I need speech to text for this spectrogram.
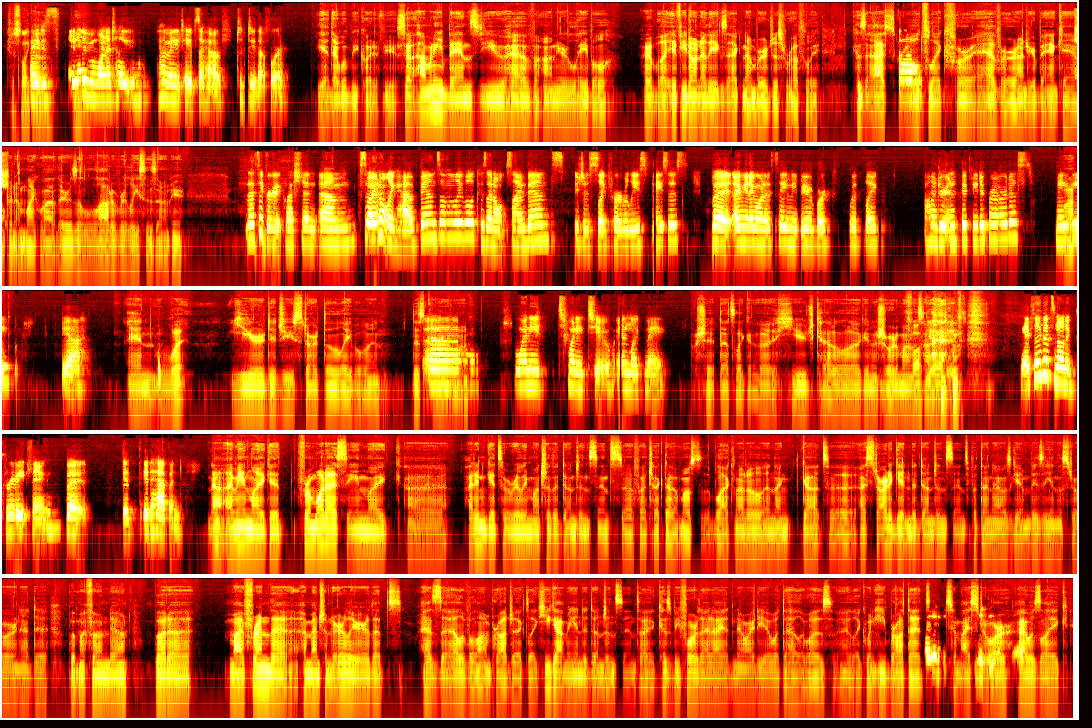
Just like I a- just, I don't yeah. even want to tell you how many tapes I have to do that for. Yeah, that would be quite a few. So, how many bands do you have on your label? Or, well, if you don't know the exact number, just roughly. Because I scrolled for like forever on your Bandcamp, and I'm like, wow, there is a lot of releases on here. That's a great question. Um, so I don't like have bands on the label because I don't sign bands. It's just like for release basis. But I mean, I want to say maybe I've worked with like 150 different artists, maybe. Yeah. And what year did you start the label in? This current Uh, one? 2022 in like May. Oh, shit, that's like a, a huge catalog in a short amount of time. yeah. Yeah, I feel like that's not a great thing, but it it happened. No, I mean like it from what I've seen, like uh I didn't get to really much of the dungeon synth stuff. I checked out most of the black metal and then got to I started getting to dungeon synths, but then I was getting busy in the store and had to put my phone down. But uh my friend that I mentioned earlier that's has the Elevalon project, like he got me into dungeon synth. Because before that, I had no idea what the hell it was. I, like when he brought that to my store, I was like,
